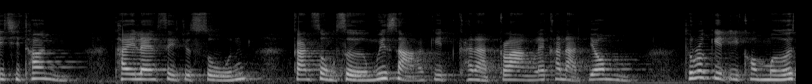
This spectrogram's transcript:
ดิจิทัล Thailand 4.0 การส่งเสริมวิสาหกิจขนาดกลางและขนาดย่อม ธุรกิจอีคอมเมิร์ซ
